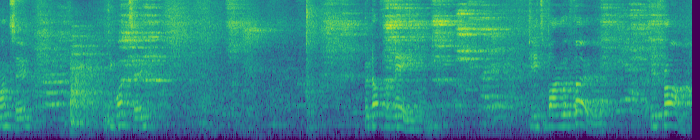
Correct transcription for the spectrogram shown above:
want to. If you want to. But not from me. Do you need to borrow a phone? Who from?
